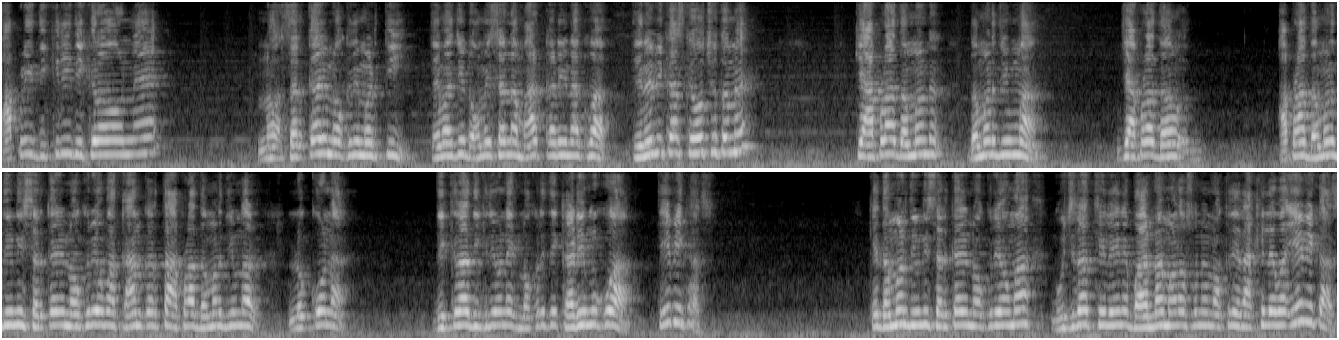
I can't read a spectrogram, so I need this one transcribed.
આપણી દીકરી દીકરાઓને સરકારી નોકરી મળતી, તેમાં જે ડોમિસાઇલના માર્ક કાઢી નાખવા, તેને વિકાસ કહો છો તમે? કે આપણા દમણ દમણ દીવમાં જે આપણા આપણા દમણ દીવની સરકારી નોકરીઓમાં કામ કરતા આપણા દમણ દીવના લોકોના દીકરા, દીકરીઓને નોકરીથી કાઢી મૂકવા, તે વિકાસ. કે દમણ દીવની સરકારી નોકરીઓમાં ગુજરાતથી લઈને બહારના માણસોને નોકરી રાખી લેવા, એ વિકાસ.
